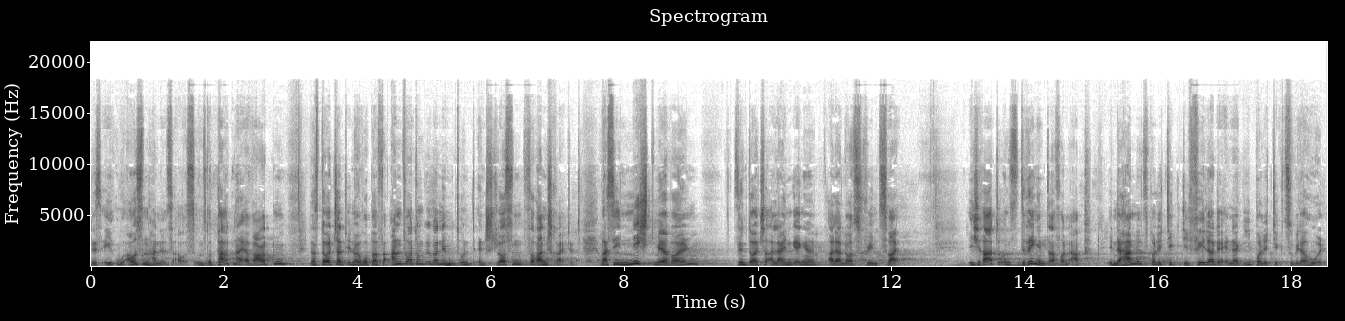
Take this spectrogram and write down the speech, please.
des EU-Außenhandels aus. Unsere Partner erwarten, dass Deutschland in Europa Verantwortung übernimmt und entschlossen voranschreitet. Was sie nicht mehr wollen, sind deutsche Alleingänge à la Nord Stream 2. Ich rate uns dringend davon ab, in der Handelspolitik die Fehler der Energiepolitik zu wiederholen.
